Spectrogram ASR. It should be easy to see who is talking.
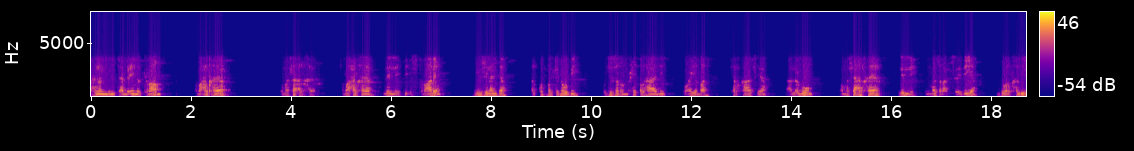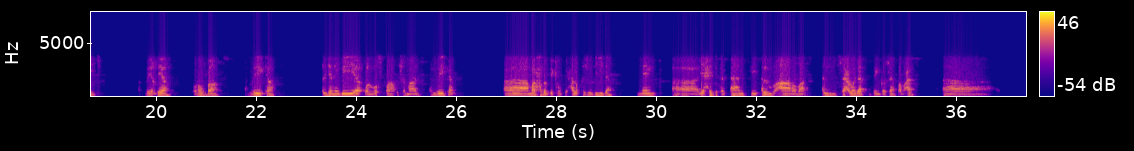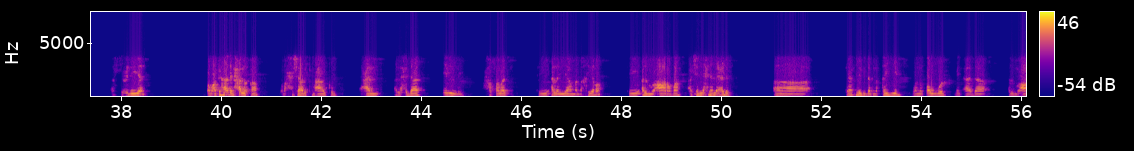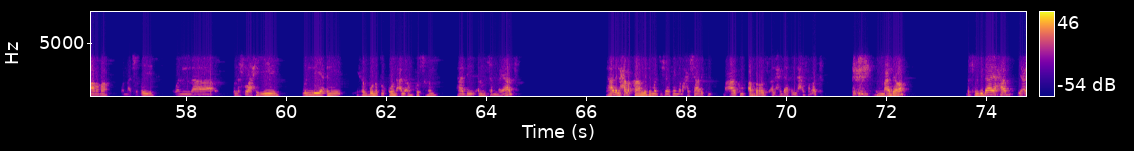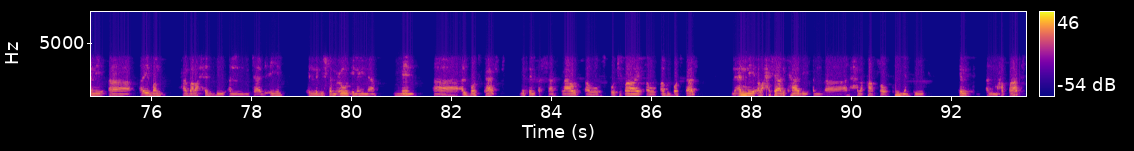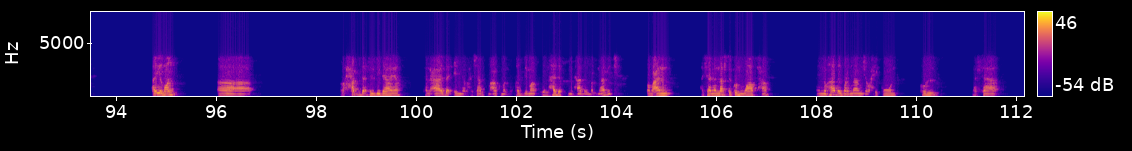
Speaker 1: أهلا بالمتابعين الكرام. صباح الخير ومساء الخير. صباح الخير للي في أستراليا نيوزيلندا القطب الجنوبي وجزر المحيط الهادي وأيضا شرق آسيا على العموم. ومساء الخير للي في المزرعة السعودية دول الخليج أفريقيا أوروبا أمريكا الجنوبية والوسطى وشمال أمريكا. آه مرحبا بكم في حلقة جديدة من آه يحدث الآن في المعارضة المسعودة بين قوسين طبعا آه السعودية. طبعا في هذه الحلقة راح أشارك معاكم عن الأحداث اللي حصلت في الأيام الأخيرة في المعارضة عشان نحن نعرف آه كيف نقدر نقيم ونطور من آداء المعارضة والناشطين والاصلاحيين واللي يعني يحبون يطلقون على أنفسهم هذه المسميات. في هذه الحلقة مثل ما أنتم شايفين راح أشارك معاكم أبرز الأحداث اللي حصلت المعذرة بس في البداية حاب يعني آه أيضا حاب أرحب بالمتابعين اللي بيستمعون إلينا من آه البودكاست مثل ال SoundCloud أو Spotify أو Apple Podcast لأني راح أشارك هذه الحلقات صوتيا في كل المحطات. أيضا آه راح أبدأ في البداية كالعادة إني راح أشارك معكم المقدمة والهدف من هذا البرنامج. طبعا عشان الناس تكون واضحة إنه هذا البرنامج راح يكون كل مساء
